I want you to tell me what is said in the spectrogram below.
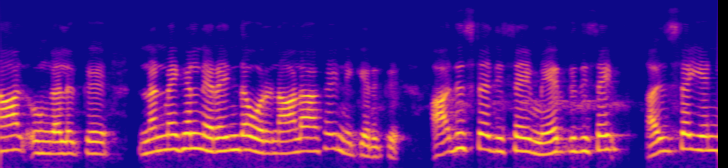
நாள் உங்களுக்கு நன்மைகள் நிறைந்த ஒரு நாளாக இன்னைக்கு இருக்கு. அதிர்ஷ்ட திசை மேற்கு திசை அதிர்ஷ்ட எண்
